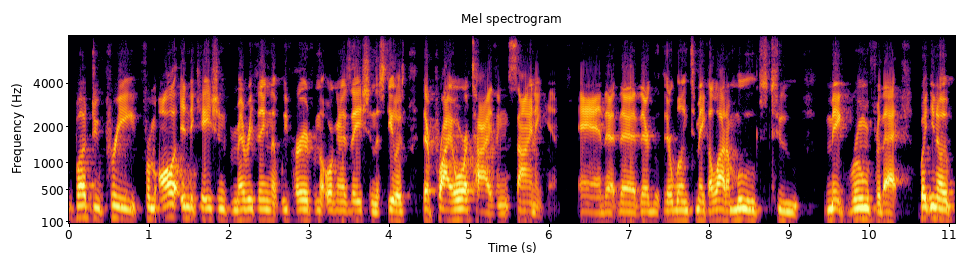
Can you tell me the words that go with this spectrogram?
Bud Dupree, from all indication from everything that we've heard from the organization, the Steelers, they're prioritizing signing him, and they're they're they're willing to make a lot of moves to make room for that. But you know,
